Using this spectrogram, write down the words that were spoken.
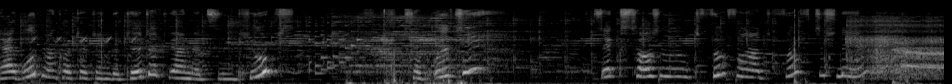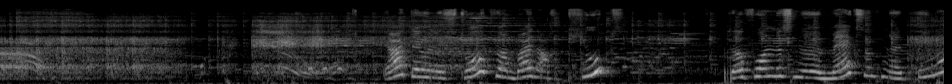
Ja gut, mein Gott hat ihn getötet. Wir haben jetzt 7 Cubes. Ich hab Ulti. 6550 Leben. Ja, Devil ist tot. Wir haben beide 8 Cubes. Da vorne ist eine Max und ein El Primo.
